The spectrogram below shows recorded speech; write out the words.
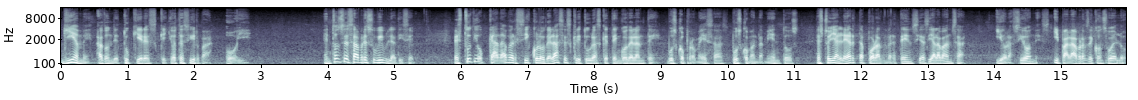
Guíame a donde tú quieres que yo te sirva hoy. Entonces abre su Biblia, dice, Estudio cada versículo de las Escrituras que tengo delante. Busco promesas, busco mandamientos. Estoy alerta por advertencias y alabanza, y oraciones, y palabras de consuelo.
